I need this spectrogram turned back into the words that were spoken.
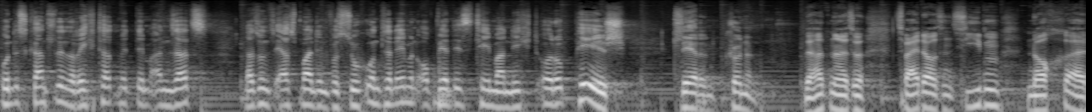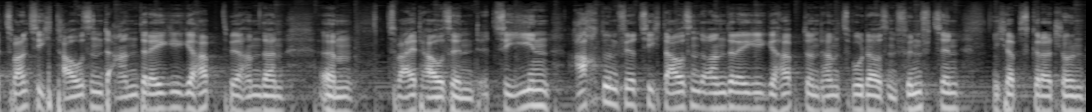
Bundeskanzlerin recht hat mit dem Ansatz, lass uns erstmal den Versuch unternehmen, ob wir das Thema nicht europäisch klären können. Wir hatten also 2007 noch äh, 20.000 Anträge gehabt. Wir haben dann ähm, 2010 48.000 Anträge gehabt und haben 2015, ich habe es gerade schon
